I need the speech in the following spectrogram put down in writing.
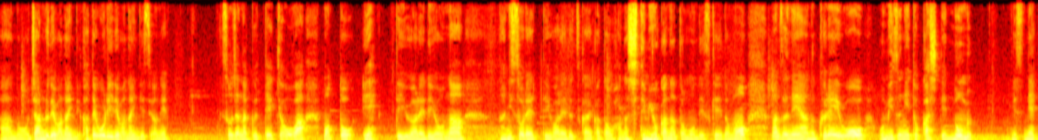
あのジャンルではないんでカテゴリーではないんですよね。そうじゃなくて今日はもっと「えっ?」て言われるような何それって言われる使い方を話してみようかなと思うんですけれどもまずねあのクレイをお水に溶かして飲むですね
